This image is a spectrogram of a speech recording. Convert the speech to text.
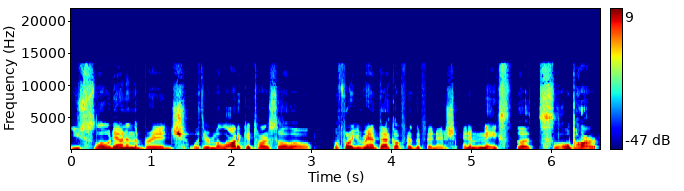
you slow down in the bridge with your melodic guitar solo before you ramp back up for the finish, and it makes the slow part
